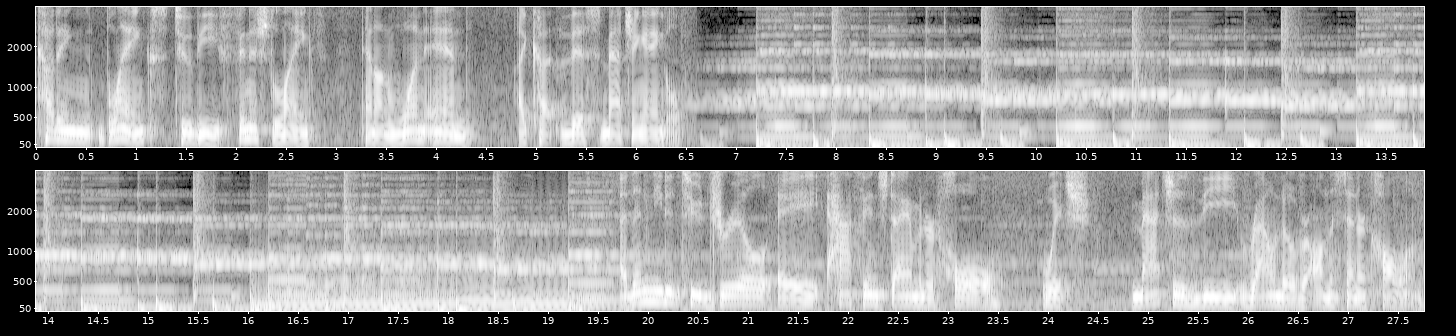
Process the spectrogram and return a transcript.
cutting blanks to the finished length and on one end, I cut this matching angle. Then needed to drill a half inch diameter hole which matches the roundover on the center column.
